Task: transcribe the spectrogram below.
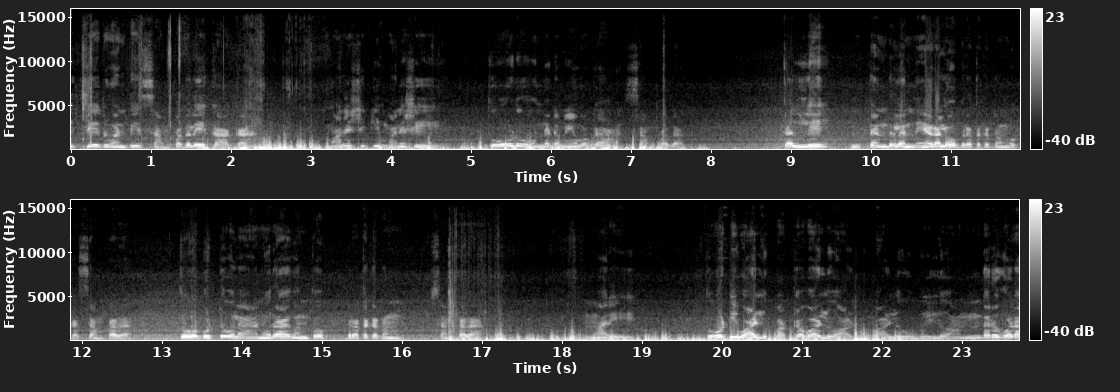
ఇచ్చేటువంటి సంపదలే కాక మనిషికి మనిషి తోడు ఉండటమే ఒక సంపద. తల్లి తండ్రుల నీడలో బ్రతకటం ఒక సంపద. తోబుట్టువుల అనురాగంతో బ్రతకటం సంపద. మరి తోటి వాళ్ళు పక్క వాళ్ళు ఆడు వాళ్ళు వీళ్ళు అందరూ కూడా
